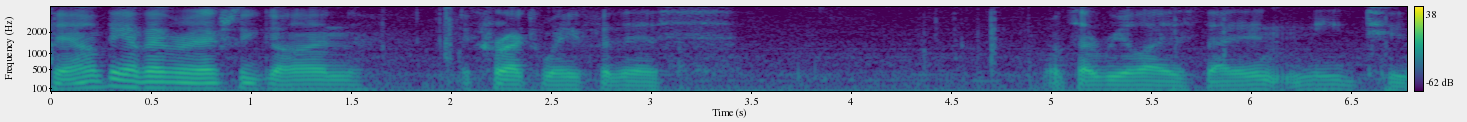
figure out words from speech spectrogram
Say, I don't think I've ever actually gone the correct way for this. Once I realized that I didn't need to.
